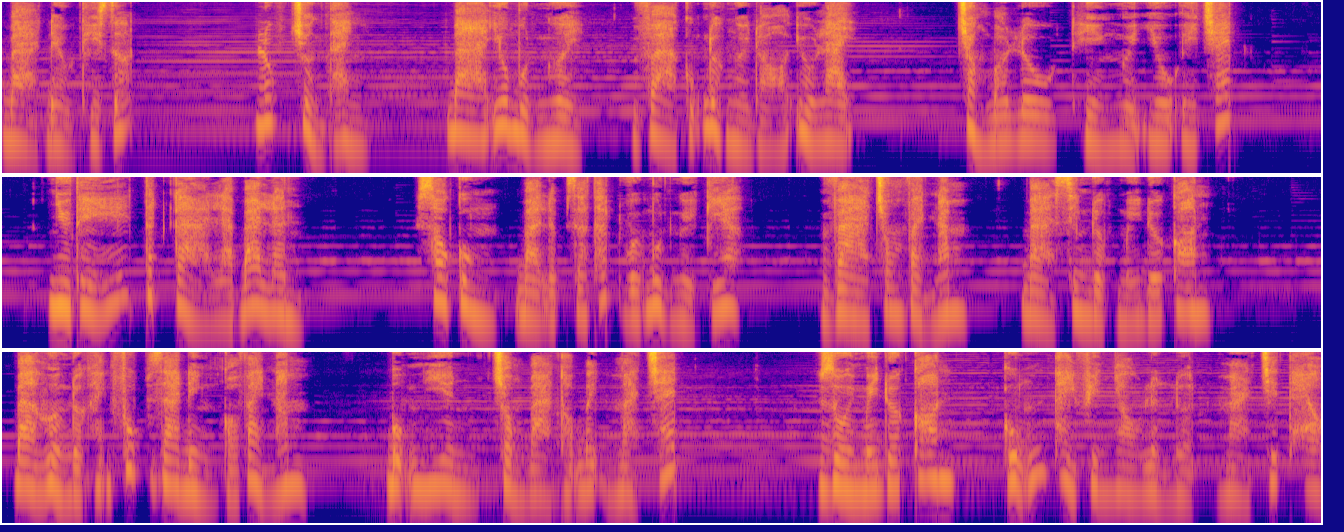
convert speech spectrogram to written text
bà đều thi rớt. Lúc trưởng thành, bà yêu một người và cũng được người đó yêu lại. Chẳng bao lâu thì người yêu ấy chết. Như thế tất cả là ba lần. Sau cùng bà lập gia thất với một người kia và trong vài năm bà sinh được mấy đứa con. Bà hưởng được hạnh phúc gia đình có vài năm, bỗng nhiên chồng bà thọ bệnh mà chết. Rồi mấy đứa con cũng thay phiên nhau lần lượt mà chết theo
